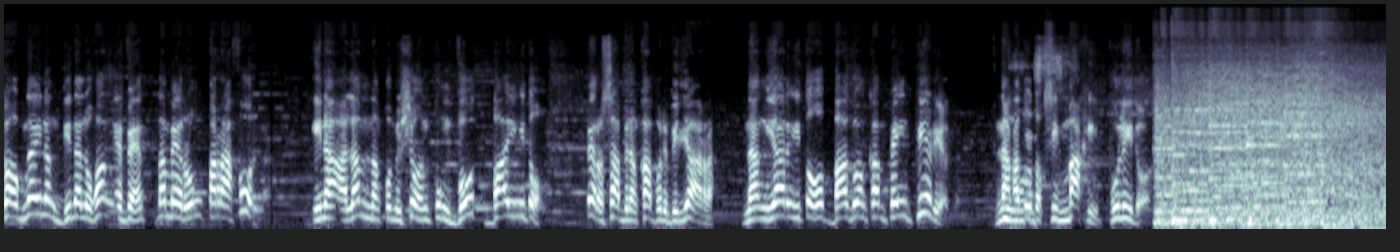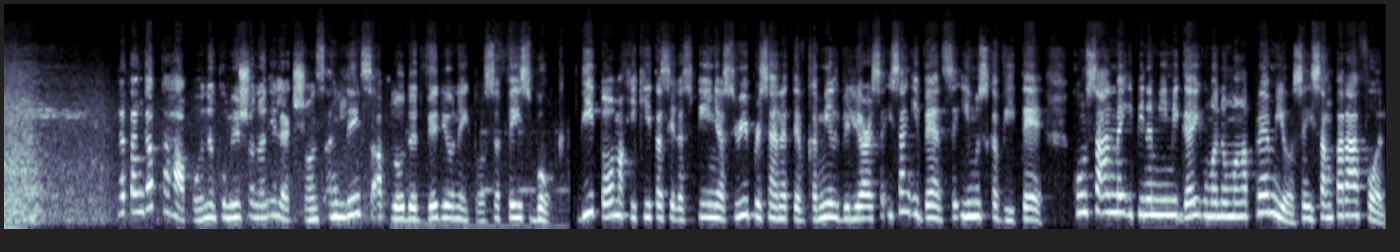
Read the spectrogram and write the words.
kaugnay ng dinaluhang event na merong parafol. Inaalam ng komisyon kung vote buying ito. Pero sabi ng kapo ni Villar, nangyari ito bago ang campaign period. Nakatutok Yes. si Maki Pulido. Natanggap kahapon ng Commission on Elections ang link sa uploaded video na ito sa Facebook. Dito makikita si Las Piñas Representative Camille Villar sa isang event sa Imus, Cavite, kung saan may ipinamimigay umanong mga premyo sa isang paraffol.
